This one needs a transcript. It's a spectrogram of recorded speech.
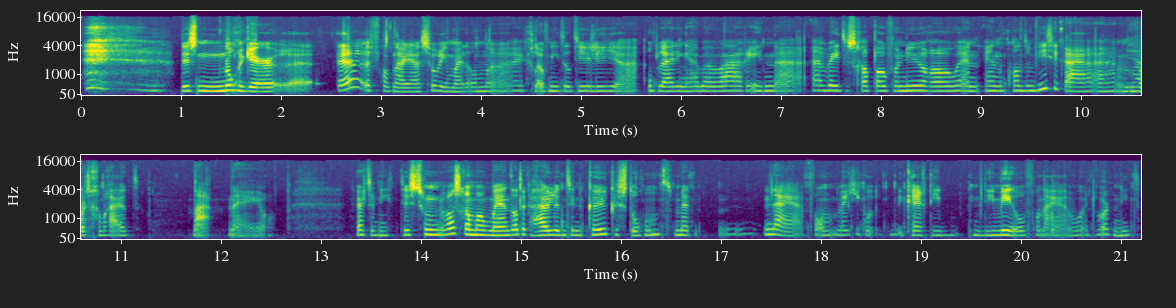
Dus nog een keer eh, eh, van, nou ja, sorry, maar dan, eh, ik geloof niet dat jullie opleidingen hebben waarin wetenschap over neuro en, en kwantumfysica Ja. wordt gebruikt. Nou, nee joh, werd het niet. Dus toen was er een moment dat ik huilend in de keuken stond met, nou ja, van, weet je, ik, kreeg die, die mail van, nou ja, wordt, wordt het niet.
